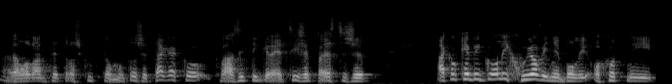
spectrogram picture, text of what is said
relevantné trošku k tomuto, že tak ako kvázi tí Gréci, že presne, že ako keby kvôli chujovi neboli ochotní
